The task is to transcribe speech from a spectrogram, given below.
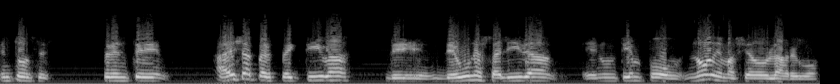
Entonces, frente a esa perspectiva de, de una salida en un tiempo no demasiado largo,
